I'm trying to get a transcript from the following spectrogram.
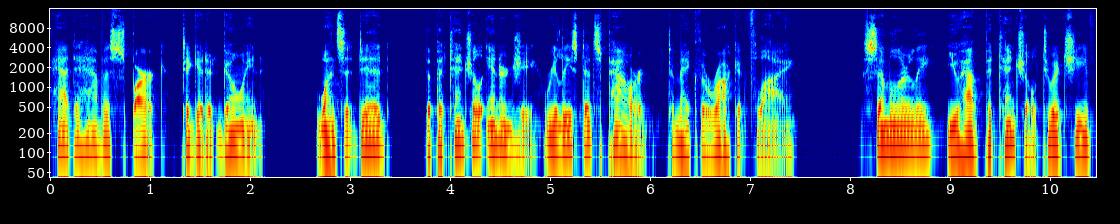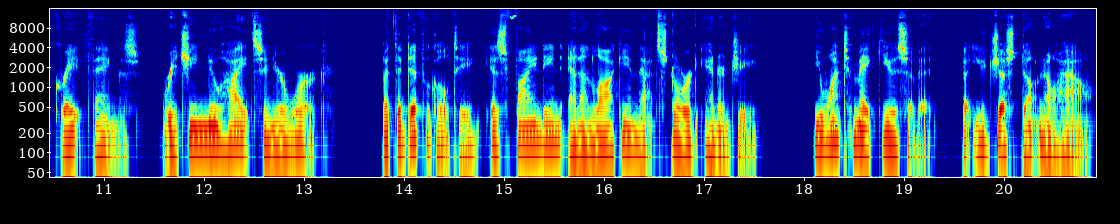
had to have a spark to get it going. Once it did, the potential energy released its power to make the rocket fly. Similarly, you have potential to achieve great things, reaching new heights in your work. But the difficulty is finding and unlocking that stored energy. You want to make use of it, but you just don't know how.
